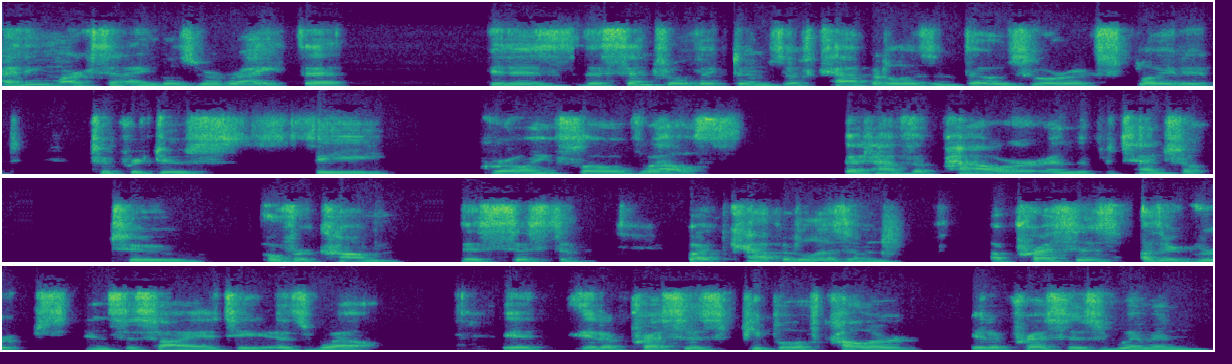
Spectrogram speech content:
I think Marx and Engels were right that it is the central victims of capitalism, those who are exploited to produce the growing flow of wealth, that have the power and the potential to overcome this system. But capitalism oppresses other groups in society as well. It, it oppresses people of color, it oppresses women.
